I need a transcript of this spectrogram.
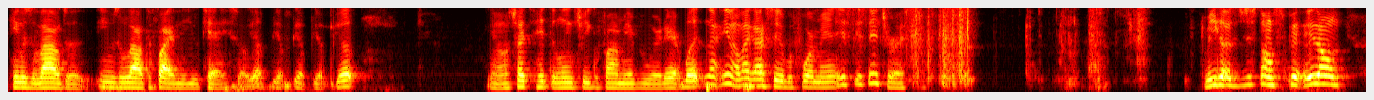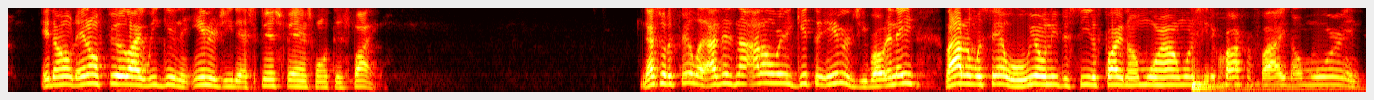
he was allowed to he was allowed to fight in the UK. So yep, yep, yep, yep, yep. You know, try to hit the link tree. You can find me everywhere there. But you know, like I said before, man, it's it's interesting because it just don't spit. It don't. It don't. They don't feel like we getting the energy that Spence fans want this fight. That's what it feel like. I just not. I don't really get the energy, bro. And they a lot of them were saying, "Well, we don't need to see the fight no more. I don't want to see the Crawford fight no more." And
